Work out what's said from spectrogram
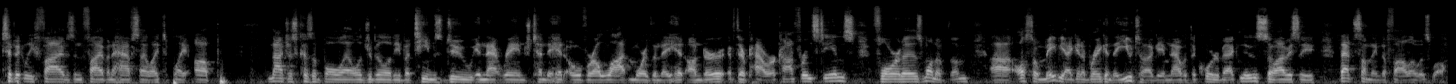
Typically, fives and five and a halfs I like to play up not just because of bowl eligibility, but teams do in that range tend to hit over a lot more than they hit under if they're power conference teams. Florida is one of them. Uh, also, maybe I get a break in the Utah game now with the quarterback news, so obviously that's something to follow as well.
